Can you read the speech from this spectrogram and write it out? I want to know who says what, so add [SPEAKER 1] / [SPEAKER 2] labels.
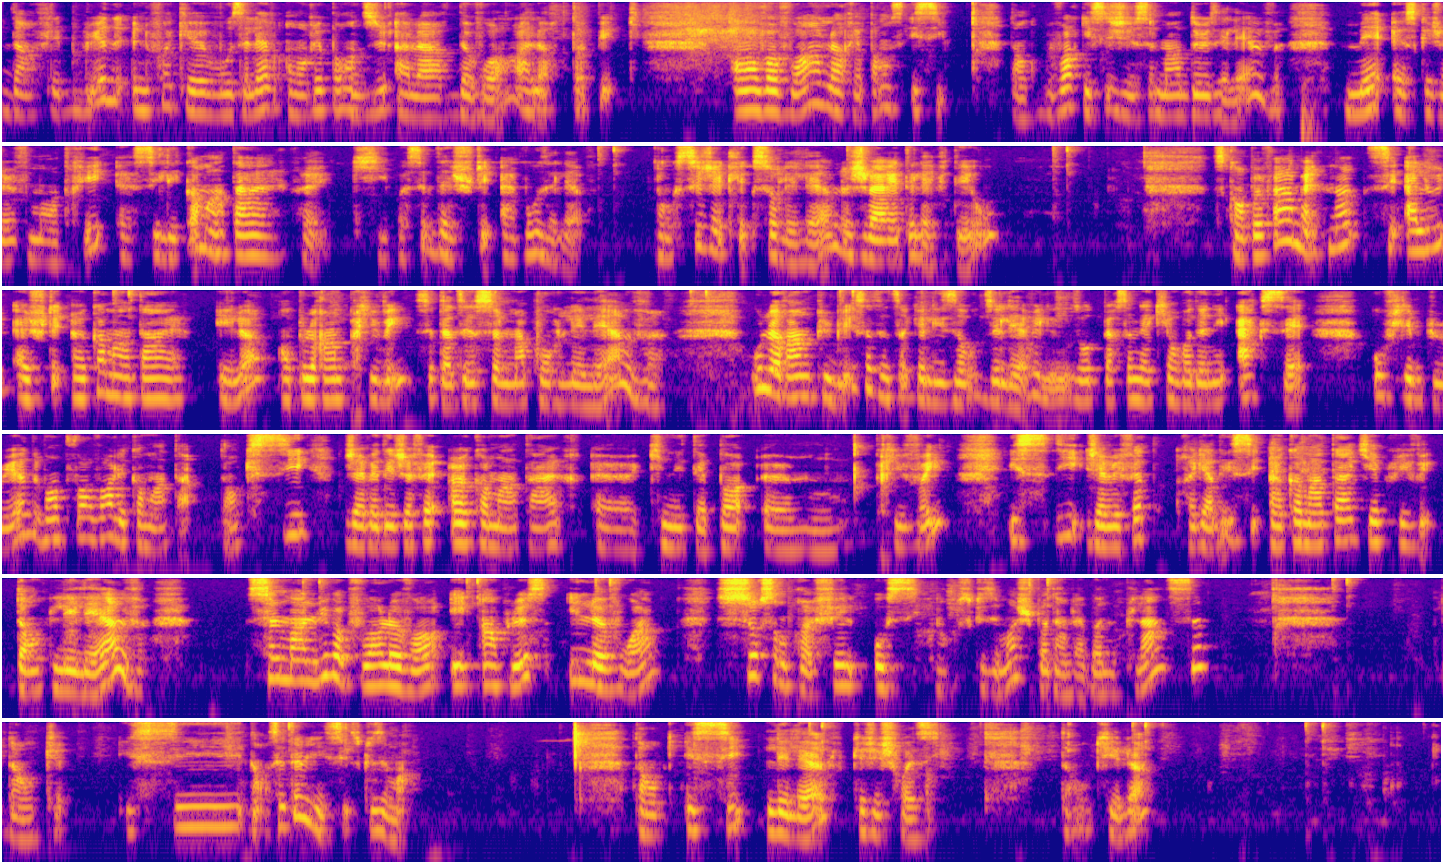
[SPEAKER 1] Dans Flipgrid, une fois que vos élèves ont répondu à leur devoir, à leur topic, on va voir leur réponse ici. Donc, on peut voir qu'ici, j'ai seulement deux élèves, mais euh, ce que je vais vous montrer, euh, c'est les commentaires euh, qui est possible d'ajouter à vos élèves. Donc, si je clique sur l'élève, je vais arrêter la vidéo. Ce qu'on peut faire maintenant, c'est aller ajouter un commentaire. Et là, on peut le rendre privé, c'est-à-dire seulement pour l'élève, ou le rendre public, c'est-à-dire que les autres élèves et les autres personnes à qui on va donner accès au Flipgrid vont pouvoir voir les commentaires. Donc, si j'avais déjà fait un commentaire euh, qui n'était pas euh, privé, ici, j'avais fait, regardez ici, un commentaire qui est privé. Donc, l'élève, seulement lui va pouvoir le voir et en plus, il le voit sur son profil aussi. Donc, excusez-moi, je ne suis pas dans la bonne place. Donc, ici, non, c'était bien ici, excusez-moi. Donc, ici, l'élève que j'ai choisi. Donc, il est là.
